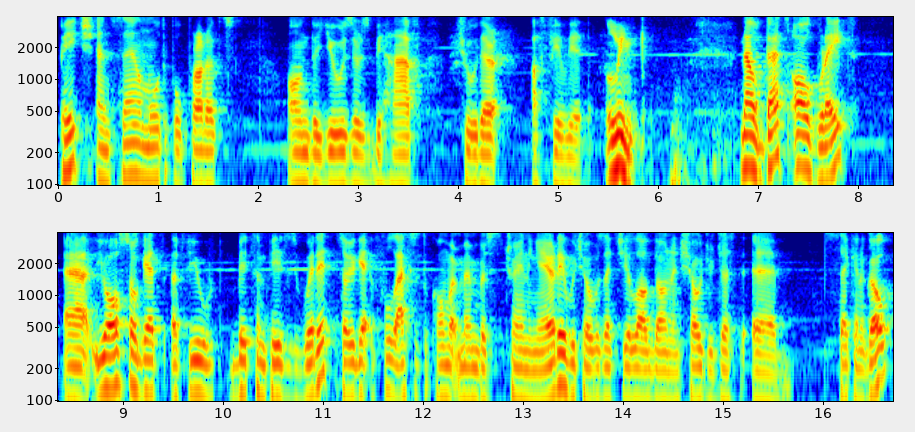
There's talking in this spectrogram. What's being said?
pitch and sell multiple products on the user's behalf through their affiliate link. Now that's all great uh, you also get a few bits and pieces with it, so you get full access to Covert members training area, which I was actually logged on and showed you just a second ago.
